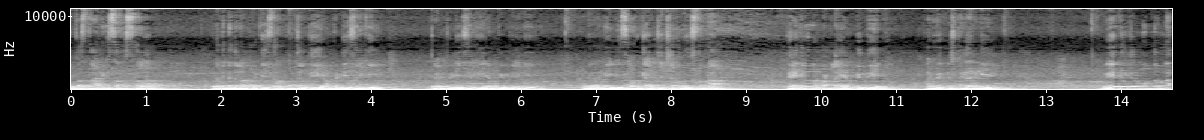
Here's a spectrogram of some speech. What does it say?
ఇక స్థానిక సంస్థల ప్రతినిధులందరికీ సర్పంచులకి ఎంపీటీసీలకి జడ్పీటీసీలకి ఎంపీపీలకి అదేవిధంగా ఈ సభకి అధ్యక్షత వహిస్తున్న కైదూరు మండల ఎంపీపీ అడవి కృష్ణ గారికి వేదిక ముందున్న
